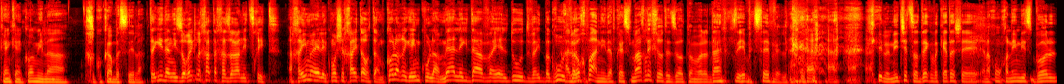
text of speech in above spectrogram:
כן, כן, כל מילה חקוקה בסלע. תגיד, אני זורק לך את החזרה הנצחית. החיים האלה, כמו שחיית אותם, כל הרגעים כולם, מהלידה והילדות וההתבגרות. לא אכפת, אני דווקא אשמח לחיות את זה עוד פעם, אבל עדיין זה יהיה בסבל. כאילו, ניטשה צודק בקטע שאנחנו מוכנים לסבול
